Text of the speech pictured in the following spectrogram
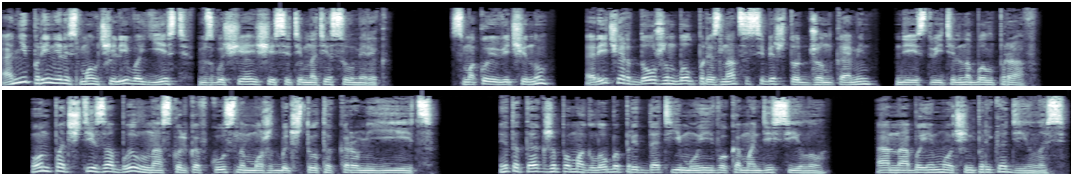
Они принялись молчаливо есть в сгущающейся темноте сумерек. Смакуя ветчину, Ричард должен был признаться себе, что Джон Камень действительно был прав. Он почти забыл, насколько вкусным может быть что-то, кроме яиц. Это также помогло бы придать ему и его команде силу. Она бы им очень пригодилась.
